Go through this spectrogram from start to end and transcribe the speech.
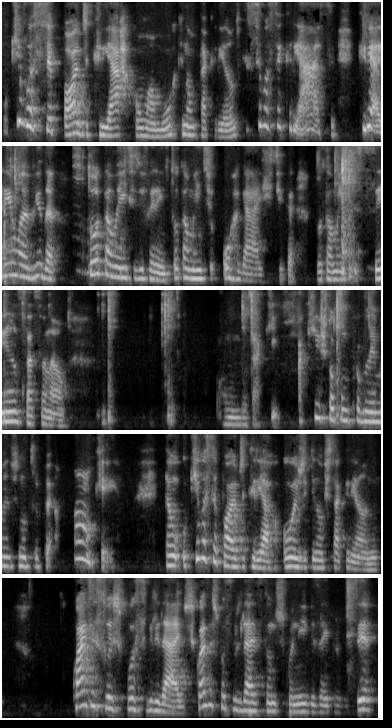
o que você pode criar com o amor que não está criando? Que se você criasse, criaria uma vida totalmente diferente, totalmente orgástica, totalmente sensacional. Vamos botar aqui. Aqui estou com problemas no tripé. Ah, ok. Então, o que você pode criar hoje que não está criando? Quais as suas possibilidades? Quais as possibilidades estão disponíveis aí para você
